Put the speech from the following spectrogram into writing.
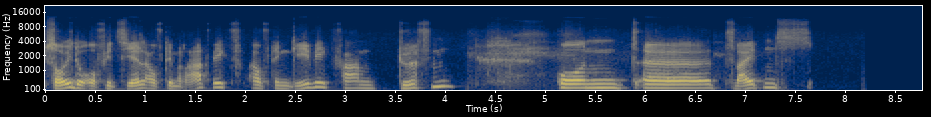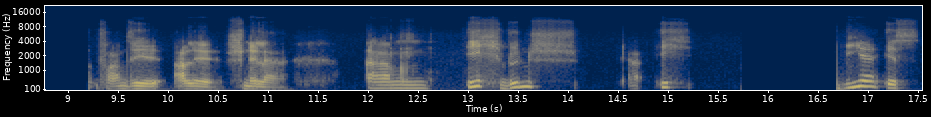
pseudo-offiziell auf dem Radweg, auf dem Gehweg fahren dürfen. Und äh, zweitens fahren sie alle schneller. Ähm, ich wünsche, ich, mir ist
